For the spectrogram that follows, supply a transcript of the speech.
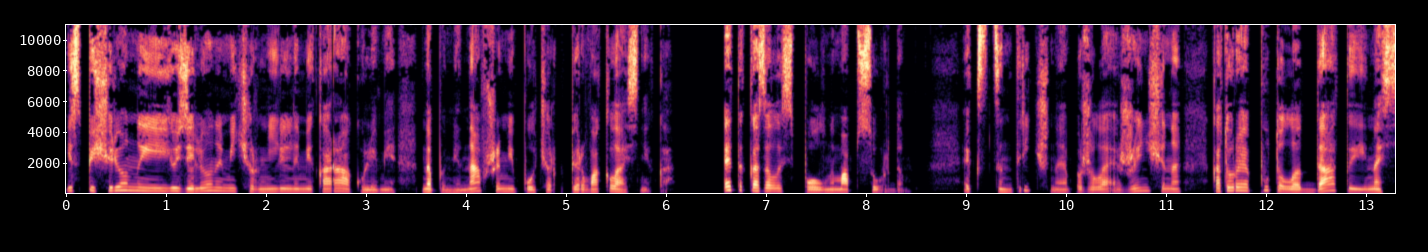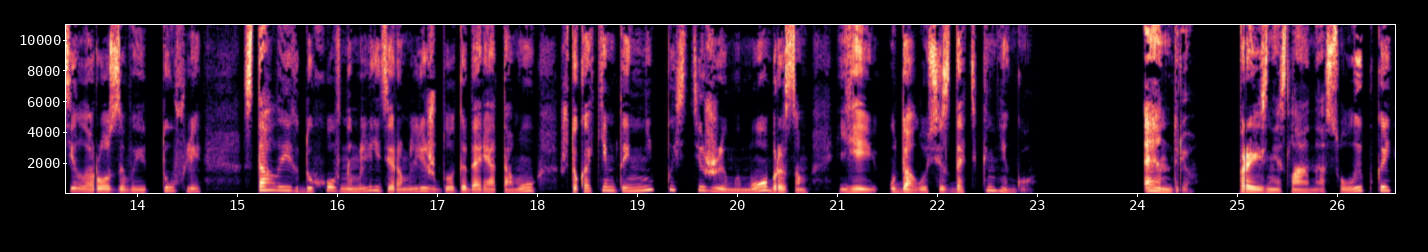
испещренные ее зелеными чернильными каракулями, напоминавшими почерк первоклассника. Это казалось полным абсурдом. Эксцентричная пожилая женщина, которая путала даты и носила розовые туфли, стала их духовным лидером лишь благодаря тому, что каким-то непостижимым образом ей удалось издать книгу. Эндрю, — произнесла она с улыбкой,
